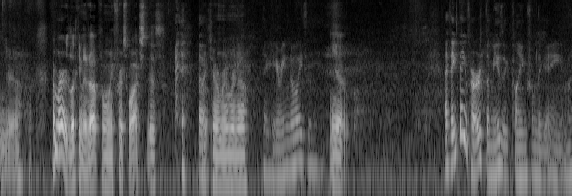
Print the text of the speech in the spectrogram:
Yeah. I remember looking it up when we first watched this. I Oh, can't remember now. they're hearing noises. Yeah. I think they've heard the music playing from the game.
